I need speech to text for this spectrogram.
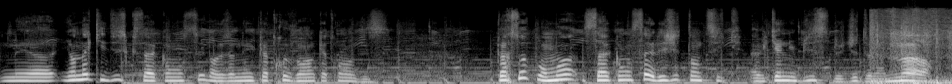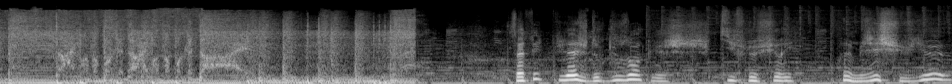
mais euh, il y en a qui disent que ça a commencé dans les années 80-90. Perso, pour moi, ça a commencé à l'Égypte antique, avec Anubis, le dieu de la mort. Ça fait depuis l'âge de 12 ans que je kiffe le Fury. Ouais, mais je suis vieux.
